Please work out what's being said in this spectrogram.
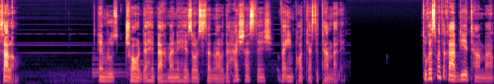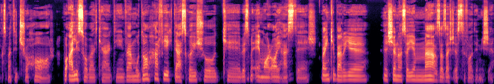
سلام. امروز 14 بهمن 1398 هستش و این پادکست تنبله. تو قسمت قبلی تنبل قسمت چهار با علی صحبت کردیم و مدام حرف یک دستگاهی شد که به اسم MRI هستش و اینکه برای شناسایی مغز ازش استفاده میشه.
